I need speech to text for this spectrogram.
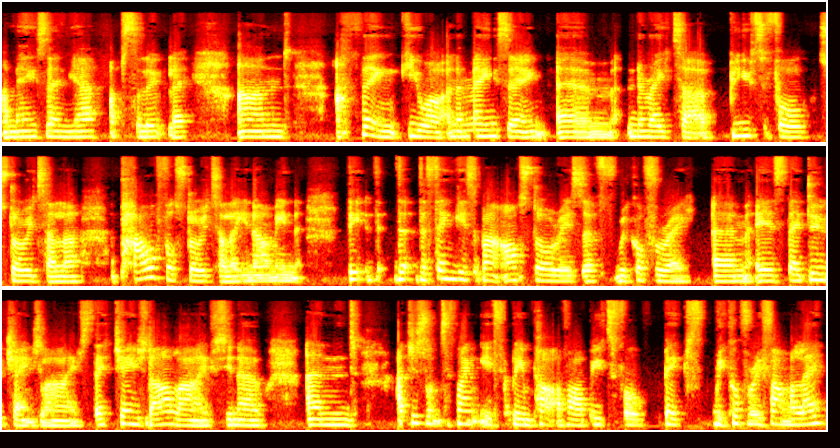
Amazing, yeah, absolutely. And I think you are an amazing um, narrator, a beautiful storyteller, a powerful storyteller. You know, I mean, the the, the thing is about our stories of recovery um, is they do change lives. They've changed our lives, you know, and I just want to thank you for being part of our beautiful big recovery family.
